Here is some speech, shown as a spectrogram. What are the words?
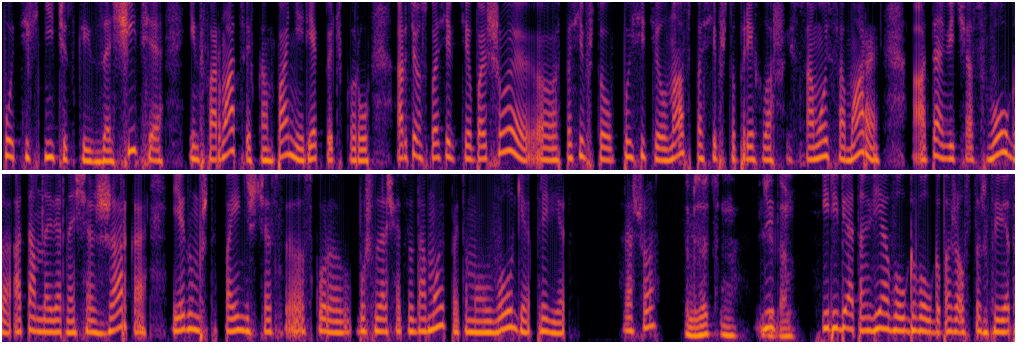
по технической защите информации в компании reg.ru. Артем, спасибо тебе большое. Э, спасибо, что посетил нас. Спасибо, что приехал аж из самой Самары. А там ведь сейчас Волга, а там, наверное, сейчас жарко. Я думаю, что поедешь сейчас э, скоро, будешь возвращаться домой, поэтому Волге привет. Хорошо? Обязательно передам. И ребятам Виа Волга-Волга, пожалуйста, тоже привет.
